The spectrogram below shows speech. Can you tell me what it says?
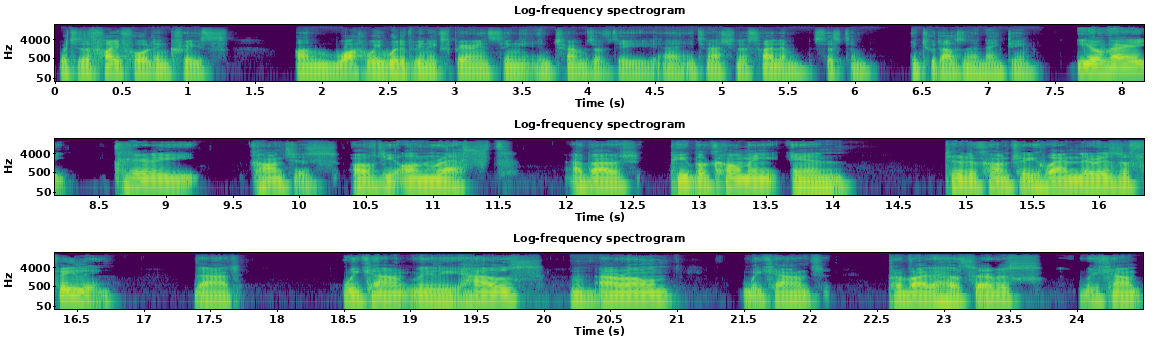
which is a five-fold increase on what we would have been experiencing in terms of the uh, international asylum system in 2019. You're very clearly conscious of the unrest about people coming in to the country when there is a feeling that we can't really house Mhm. our own, we can't provide a health service, we can't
